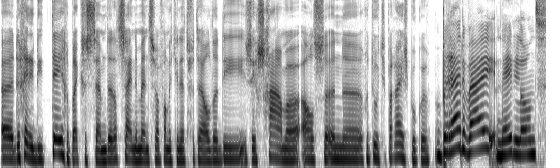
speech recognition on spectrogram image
Uh, degene die tegen Brexit stemden, dat zijn de mensen waarvan ik je net vertelde, die zich schamen als ze een uh, retourtje Parijs boeken. Bereiden wij, Nederland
